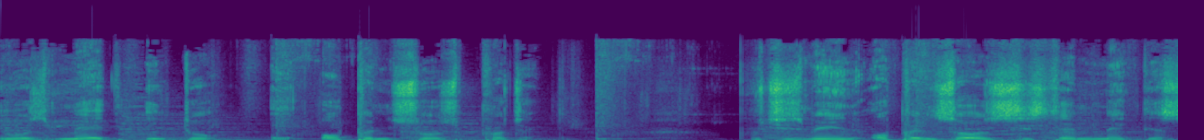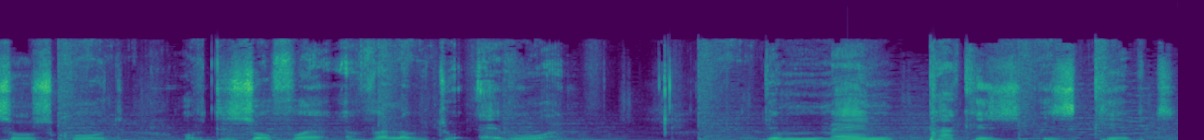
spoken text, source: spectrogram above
It was made into an open source project, which is mean open source system make the source code of the software available to everyone. The main package is kept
